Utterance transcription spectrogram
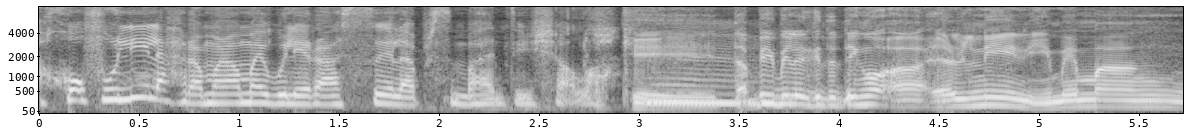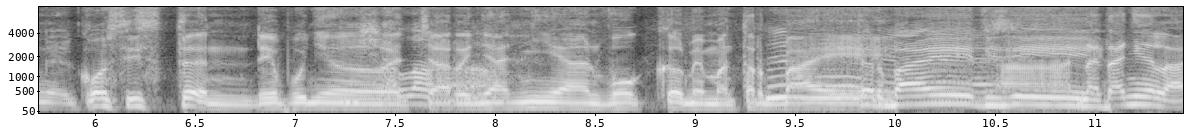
Hopefully lah Ramai-ramai boleh rasa lah Persembahan tu insyaAllah Okey, hmm. tapi bila kita tengok uh, Ernie ni memang konsisten dia punya InsyaAllah. cara nyanyian, vokal memang terbaik. Terbaik, Fizi. Ah, nak tanyalah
